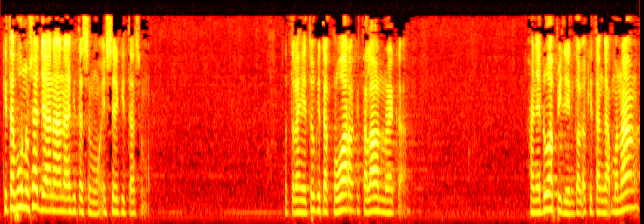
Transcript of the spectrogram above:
Kita bunuh saja anak-anak kita semua, istri kita semua. Setelah itu kita keluar, kita lawan mereka. Hanya dua pilihan. Kalau kita nggak menang,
